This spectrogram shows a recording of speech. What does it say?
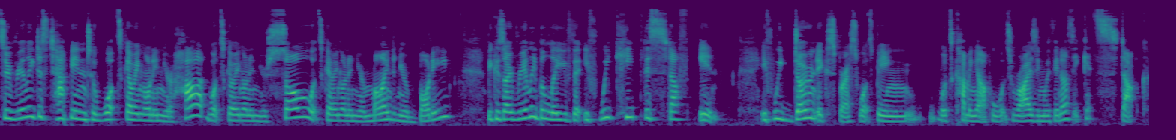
So, really just tap into what's going on in your heart, what's going on in your soul, what's going on in your mind and your body. Because I really believe that if we keep this stuff in, if we don't express what's being what's coming up or what's rising within us it gets stuck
